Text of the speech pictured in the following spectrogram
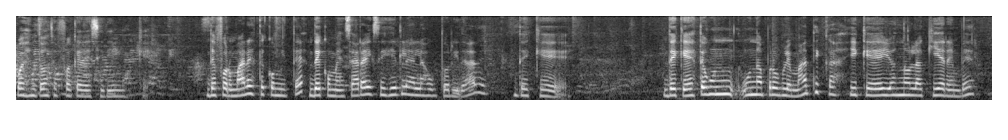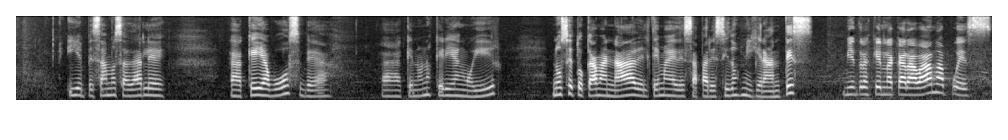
Pues entonces fue que decidimos que de formar este comité, de comenzar a exigirle a las autoridades de que, de que esta es una problemática y que ellos no la quieren ver. Y empezamos a darle aquella voz, vea, que no nos querían oír, no se tocaba nada del tema de desaparecidos migrantes. Mientras que en la caravana, pues,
